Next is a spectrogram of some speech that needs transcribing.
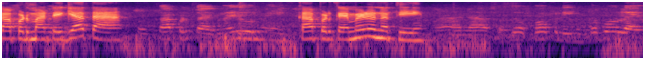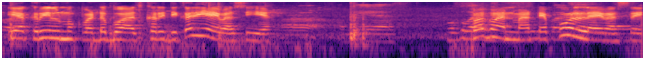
કાપડ માટે ગયા હતા કાપડ કાંઈ મળ્યું નથી. એક રીલ મૂકવા ડબ્બો આજ ખરીદી કરી આવ્યા છીએ. ભગવાન માટે ફૂલ લાવ્યા છે.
